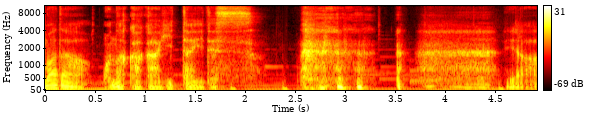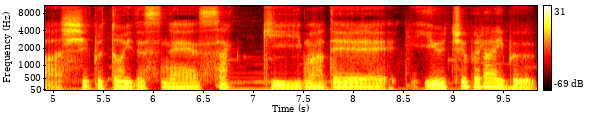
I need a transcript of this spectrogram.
まだお腹が痛いです。いやーしぶといですね。さっきまで YouTube ライブ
